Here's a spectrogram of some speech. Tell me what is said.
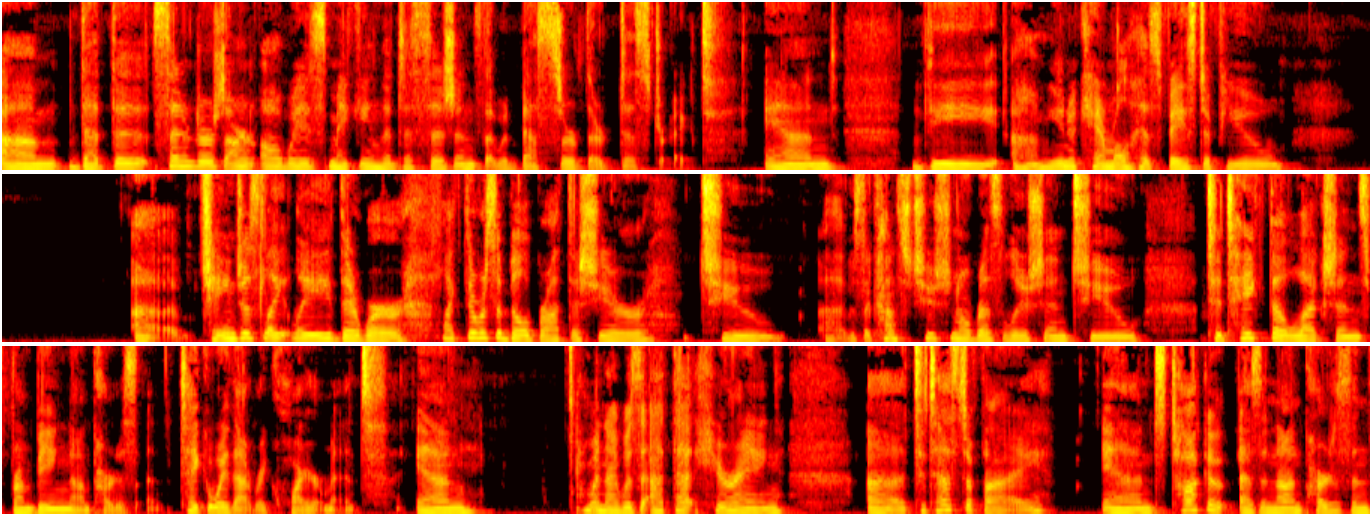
um, that the senators aren't always making the decisions that would best serve their district. And the um, unicameral has faced a few uh, changes lately. There were, like, there was a bill brought this year to, uh, it was a constitutional resolution to to take the elections from being nonpartisan, take away that requirement. And when I was at that hearing uh, to testify, and talk as a nonpartisan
